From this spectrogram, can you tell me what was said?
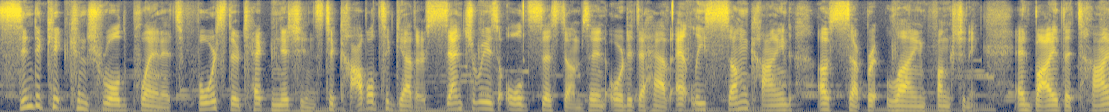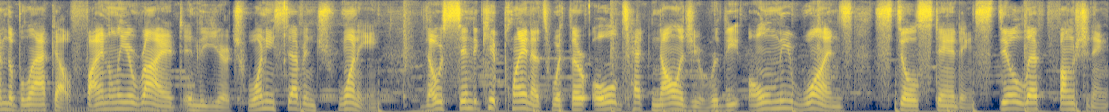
Syndicate controlled planets forced their technicians to cobble together centuries old systems in order to have at least some kind of separate line functioning. And by the time the blackout finally arrived in the year 2720, those syndicate planets with their old technology were the only ones still standing, still left functioning,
